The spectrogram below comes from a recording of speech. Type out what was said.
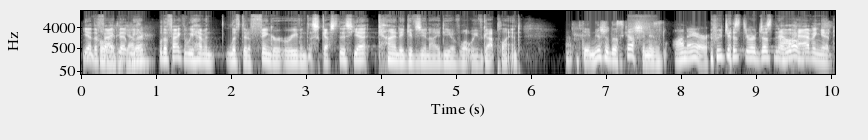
Yeah, the fact that that we well, the fact that we haven't lifted a finger or even discussed this yet kind of gives you an idea of what we've got planned. The initial discussion is on air. We just we're just now love it. having it.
